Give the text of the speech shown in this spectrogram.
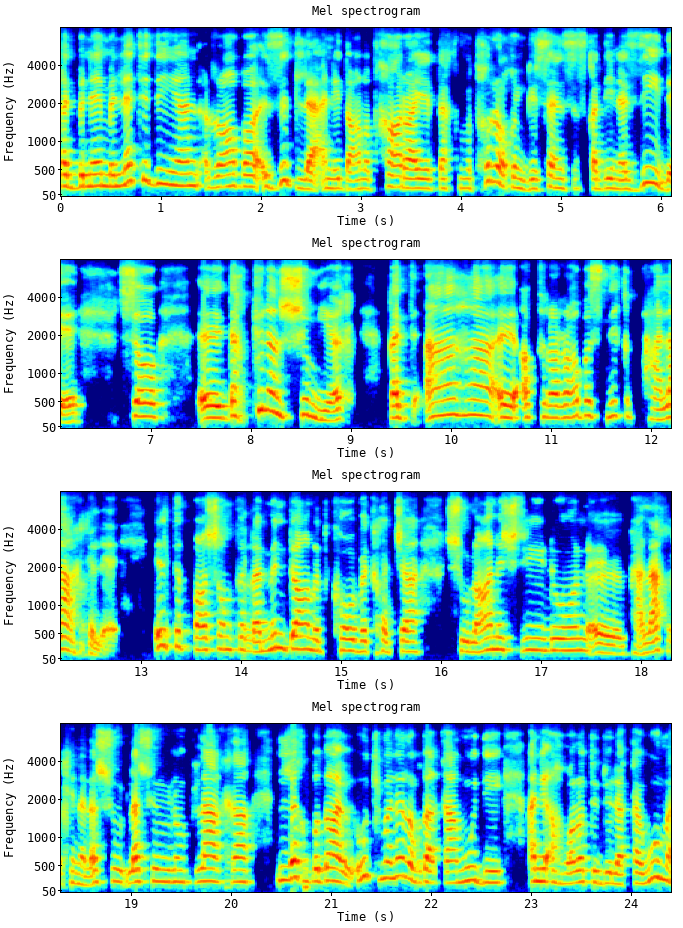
قد بنا ملت ديان رابا زدلا أني دانت خاراية دخت متخرقن جسنسس قدينا زيدة. سو so, دخت كلن شميخ قد آها أطرى رابا سنيقة حالاخلة التت باشمت من دانت كوفيد خجا شولان شريلون بلاخة خينا لشو لشريلون بلاخة لغ بضاي وكمان ربضا قامودي أني أهوالات دولا قوومة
